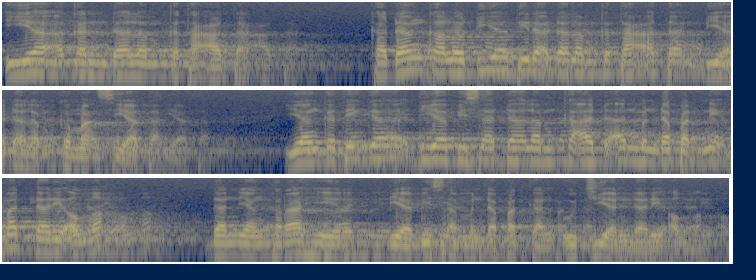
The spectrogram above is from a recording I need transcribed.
ia akan dalam ketaatan. Kadang kalau dia tidak dalam ketaatan, dia dalam kemaksiatan. Yang ketiga, dia bisa dalam keadaan mendapat nikmat dari Allah dan yang terakhir dia bisa mendapatkan ujian dari Allah.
